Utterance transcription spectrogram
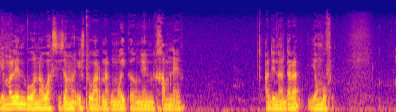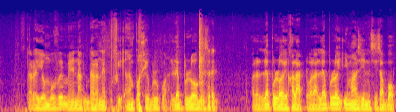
li ma leen bëggoon a wax ci sama histoire nag mooy que ngeen xam ne àddina dara yomb fi dara yomb fi mais nag dara nekku fi impossible quoi lépp loo gis rek wala lépp looy xalaat wala lépp looy imaginer ci sa bopp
